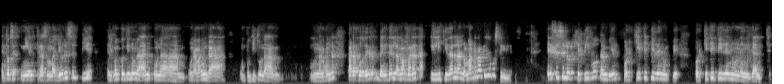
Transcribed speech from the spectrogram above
Entonces, mientras mayor es el pie, el banco tiene una, una, una manga, un poquito una, una manga, para poder venderla más barata y liquidarla lo más rápido posible. Ese es el objetivo también. ¿Por qué te piden un pie? ¿Por qué te piden un enganche?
